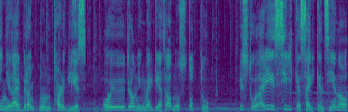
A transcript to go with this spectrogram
Inni der brant noen talglys, og dronning Margrethe hadde nå stått opp. Hun sto der i silkeserken sin og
